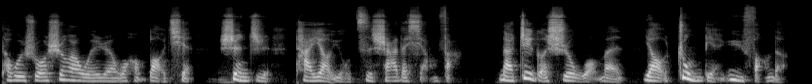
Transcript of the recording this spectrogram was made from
他会说生而为人我很抱歉，甚至他要有自杀的想法。那这个是我们要重点预防的，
